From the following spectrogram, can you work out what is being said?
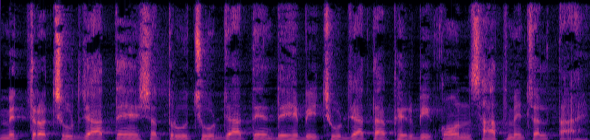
मित्र छूट जाते हैं, शत्रु छूट जाते हैं, देह भी छूट जाता है, फिर भी कौन साथ में चलता है?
